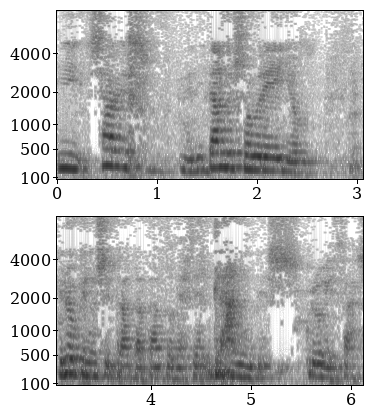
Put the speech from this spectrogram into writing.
Y, sabes, meditando sobre ello, creo que no se trata tanto de hacer grandes proezas,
